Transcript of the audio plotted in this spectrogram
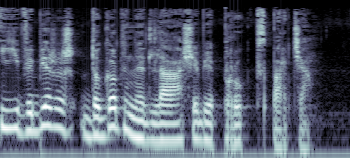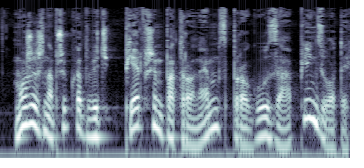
i wybierzesz dogodny dla siebie próg wsparcia. Możesz na przykład być pierwszym patronem z progu za 5 zł.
